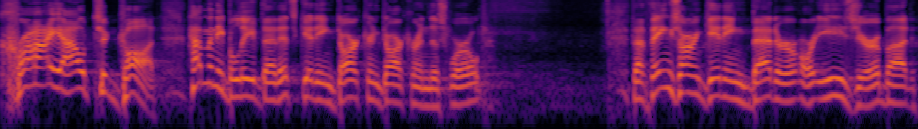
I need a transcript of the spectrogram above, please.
cry out to God. How many believe that it's getting darker and darker in this world? That things aren't getting better or easier, but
